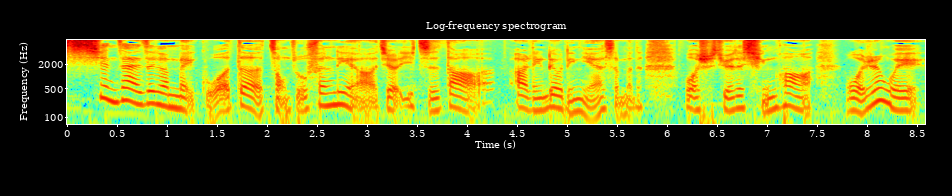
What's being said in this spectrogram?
现在这个美国的种族分裂啊，就一直到二零六零年什么的，我是觉得情况啊，我认为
